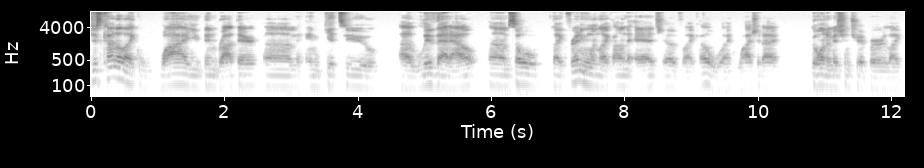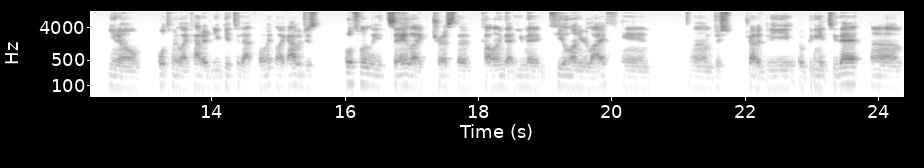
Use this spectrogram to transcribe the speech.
just kind of like why you've been brought there um, and get to uh, live that out. Um, so like for anyone like on the edge of like oh like why should i go on a mission trip or like you know ultimately like how did you get to that point? Like i would just ultimately say like trust the calling that you may feel on your life and um, just try to be obedient to that. Um,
